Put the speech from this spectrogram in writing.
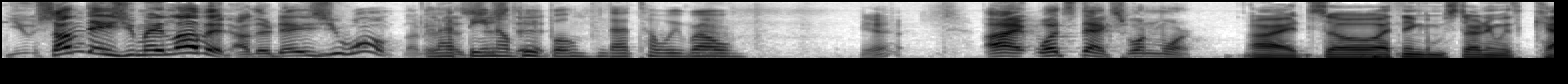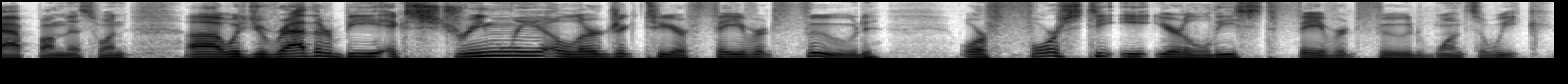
You some days you may love it. Other days you won't. I mean, that's Latino it. people. That's how we roll. Yeah. All right. What's next? One more. All right, so I think I'm starting with Kap on this one. Uh, would you rather be extremely allergic to your favorite food or forced to eat your least favorite food once a week?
